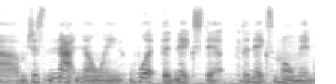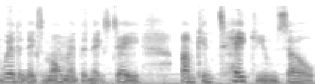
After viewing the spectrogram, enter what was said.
um, just not knowing what the next step, the next moment, where the next moment, the next day um, can take you. So,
